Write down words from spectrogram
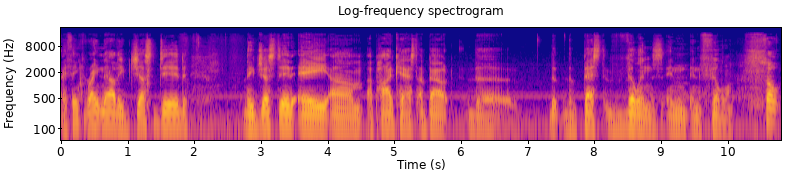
I think right now they just did they just did a um, a podcast about the the the best villains in in film. So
